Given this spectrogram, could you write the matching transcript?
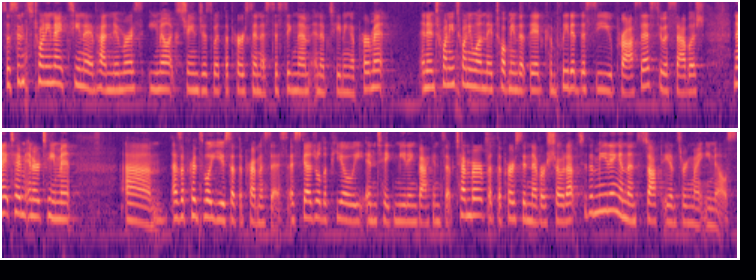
So since 2019, I've had numerous email exchanges with the person assisting them in obtaining a permit. And in 2021, they told me that they had completed the CU process to establish nighttime entertainment um, as a principal use at the premises. I scheduled a POE intake meeting back in September, but the person never showed up to the meeting and then stopped answering my emails.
